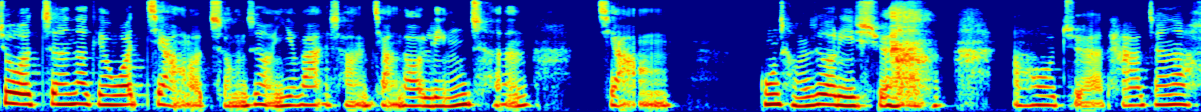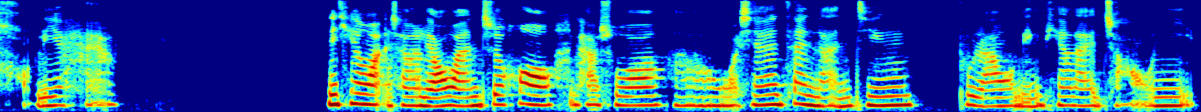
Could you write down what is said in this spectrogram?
就真的给我讲了整整一晚上，讲到凌晨，讲工程热力学，然后觉得他真的好厉害啊。那天晚上聊完之后，他说：“啊，我现在在南京，不然我明天来找你。”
